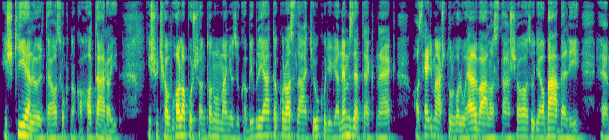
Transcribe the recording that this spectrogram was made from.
és kijelölte azoknak a határait. És hogyha alaposan tanulmányozzuk a Bibliát, akkor azt látjuk, hogy ugye a nemzeteknek az egymástól való elválasztása az ugye a bábeli e,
